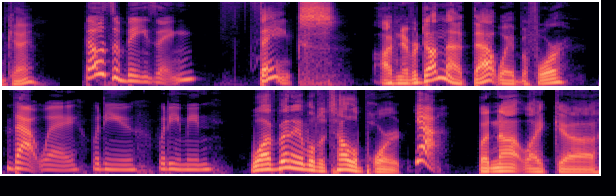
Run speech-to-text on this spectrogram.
Okay. That was amazing. Thanks. I've never done that that way before. That way. What do you What do you mean? Well, I've been able to teleport, Yeah. but not like uh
